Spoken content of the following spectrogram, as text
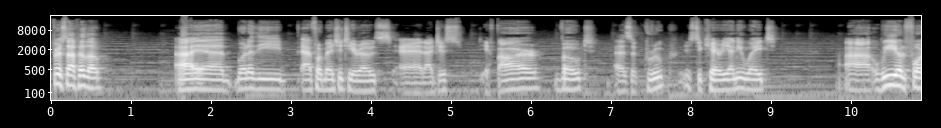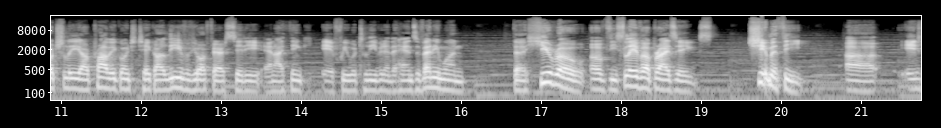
first off, hello. I am one of the aforementioned heroes, and I just, if our vote as a group is to carry any weight, uh, we unfortunately are probably going to take our leave of your fair city, and I think if we were to leave it in the hands of anyone, the hero of the slave uprisings, Timothy, uh, is,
